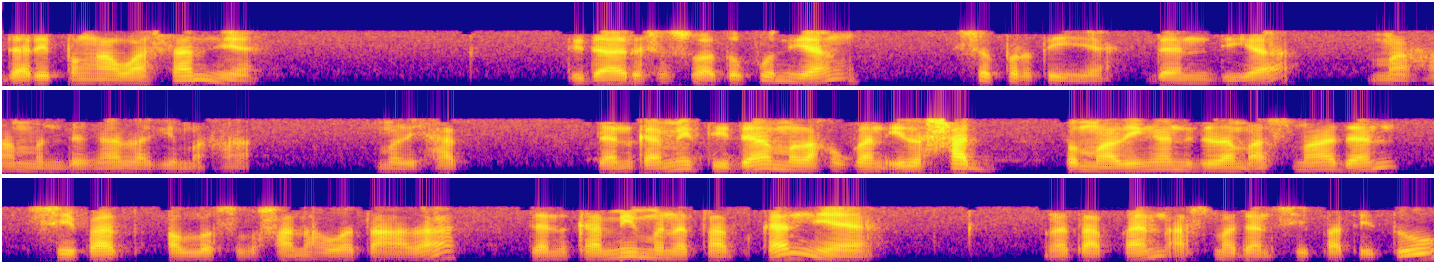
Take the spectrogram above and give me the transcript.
dari pengawasannya. Tidak ada sesuatu pun yang sepertinya dan dia maha mendengar lagi maha melihat. Dan kami tidak melakukan ilhad pemalingan di dalam asma dan sifat Allah Subhanahu wa taala dan kami menetapkannya menetapkan asma dan sifat itu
